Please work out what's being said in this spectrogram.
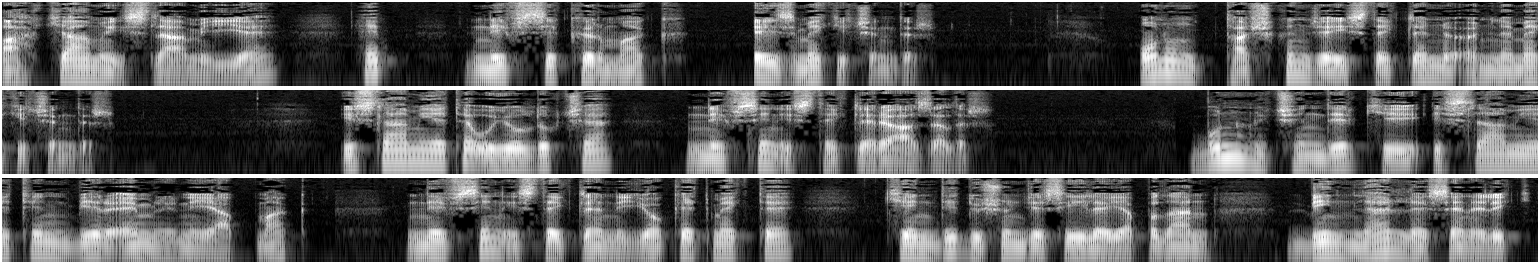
ahkâm-ı İslamiye hep nefsi kırmak, ezmek içindir. Onun taşkınca isteklerini önlemek içindir. İslamiyete uyuldukça nefsin istekleri azalır. Bunun içindir ki İslamiyetin bir emrini yapmak, nefsin isteklerini yok etmekte, kendi düşüncesiyle yapılan binlerle senelik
